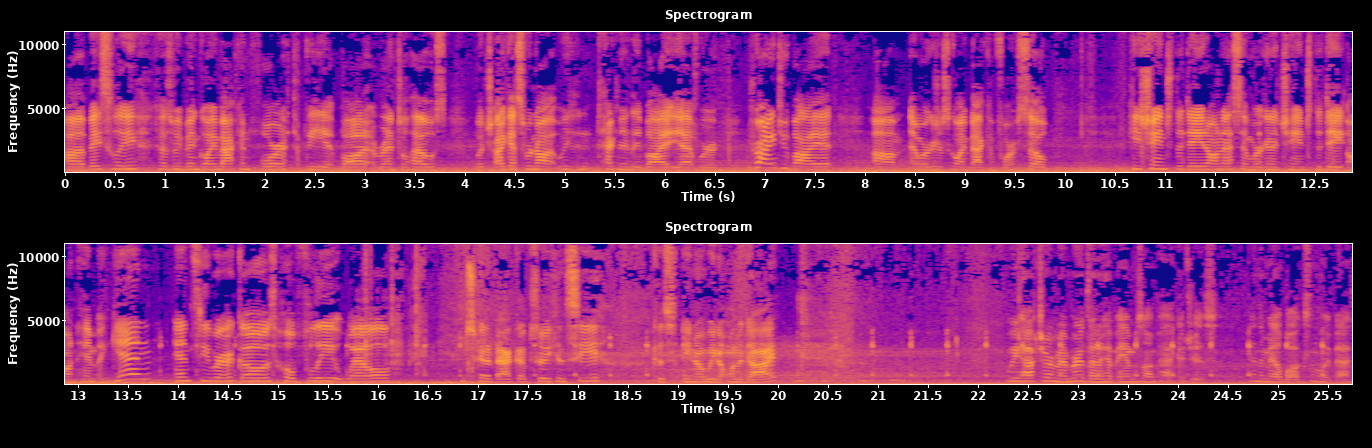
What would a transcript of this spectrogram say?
Uh, basically, because we've been going back and forth, we bought a rental house, which I guess we're not, we didn't technically buy it yet. We're trying to buy it, um, and we're just going back and forth. So he changed the date on us and we're gonna change the date on him again and see where it goes. Hopefully well. I'm just gonna back up so you can see because you know we don't want to die. We have to remember that I have Amazon packages in the mailbox on the way back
